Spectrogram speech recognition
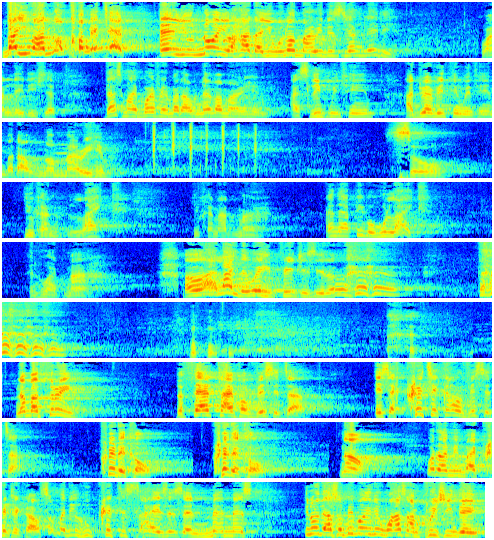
But you are not committed. And you know in your heart that you will not marry this young lady. One lady said, That's my boyfriend, but I will never marry him. I sleep with him, I do everything with him, but I will not marry him. So you can like, you can admire. And there are people who like and who admire. Oh, I like the way he preaches, you know. Number three, the third type of visitor is a critical visitor. Critical. Critical. Now, what do I mean by critical? Somebody who criticizes and murmurs. You know, there are some people, even whilst I'm preaching, they,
